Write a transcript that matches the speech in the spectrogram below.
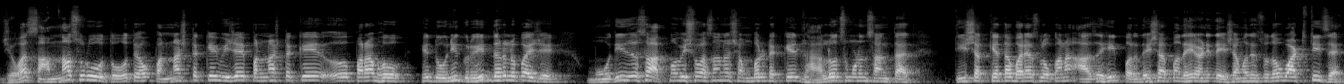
जेव्हा सामना सुरू होतो तेव्हा पन्नास टक्के विजय पन्नास टक्के पराभव हे दोन्ही गृहीत धरलं पाहिजे. मोदी जसं आत्मविश्वासानं शंभर टक्के झालोच म्हणून सांगतात ती शक्यता बऱ्याच लोकांना आजही परदेशामध्ये आणि देशामध्ये सुद्धा वाटतीच आहे.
